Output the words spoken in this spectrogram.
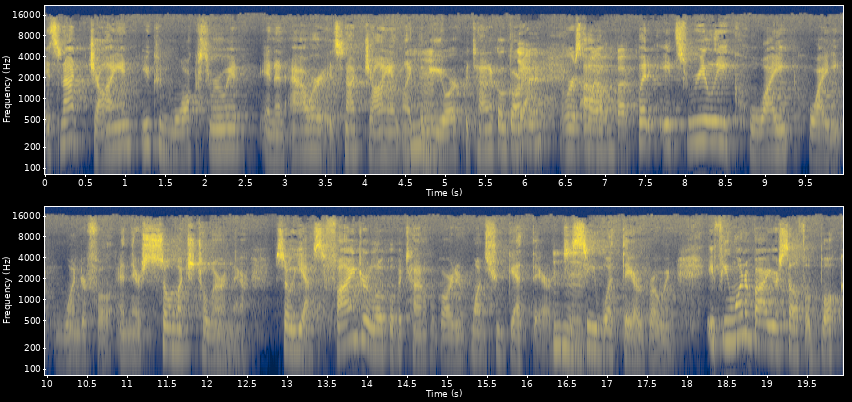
It's not giant. You can walk through it in an hour. It's not giant like mm-hmm. the New York Botanical Garden. Yeah, we're spoiled, um, but. But it's really quite, quite wonderful. And there's so much to learn there. So yes, find your local botanical garden once you get there to mm-hmm. see what they are growing. If you want to buy yourself a book,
